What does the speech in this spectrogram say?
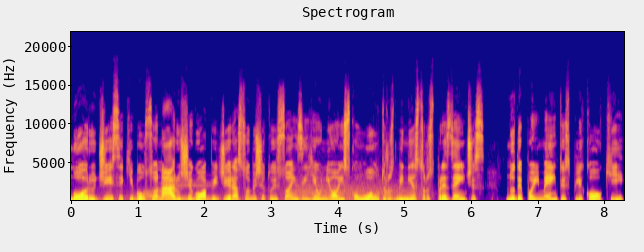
Moro disse que Bolsonaro chegou a pedir as substituições em reuniões com outros ministros presentes. No depoimento, explicou que,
